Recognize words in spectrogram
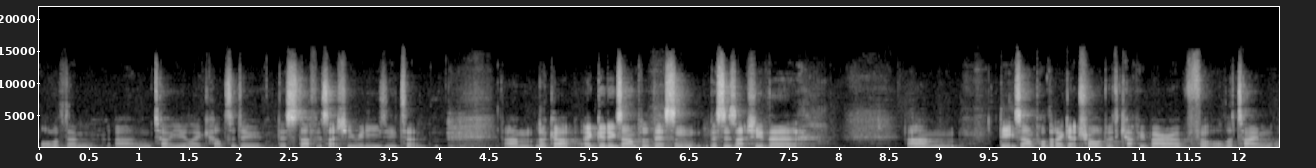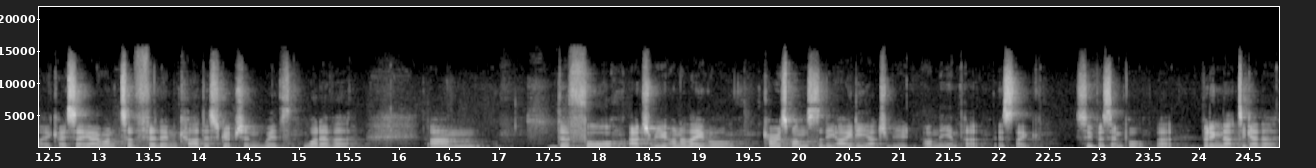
all of them and tell you like how to do this stuff. It's actually really easy to um, look up. A good example of this, and this is actually the um, the example that I get trolled with Capybara for all the time. Like I say, I want to fill in car description with whatever um, the for attribute on a label corresponds to the ID attribute on the input. It's like super simple, but putting that together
